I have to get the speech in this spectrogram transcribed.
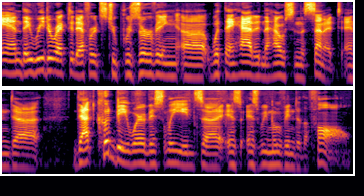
and they redirected efforts to preserving uh, what they had in the House and the Senate. And uh, that could be where this leads uh, as, as we move into the fall.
